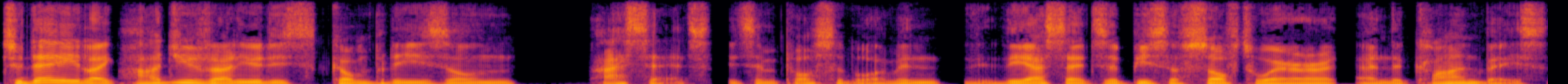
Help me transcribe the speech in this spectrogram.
today, like, how do you value these companies on assets? It's impossible. I mean, the asset is a piece of software and the client base.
